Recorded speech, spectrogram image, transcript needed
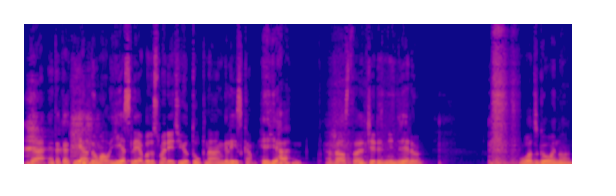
Да, это как я думал, если я буду смотреть YouTube на английском, и я, пожалуйста, через неделю What's going on?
